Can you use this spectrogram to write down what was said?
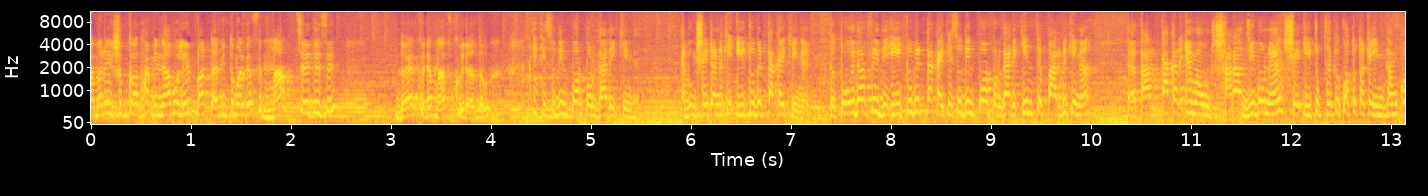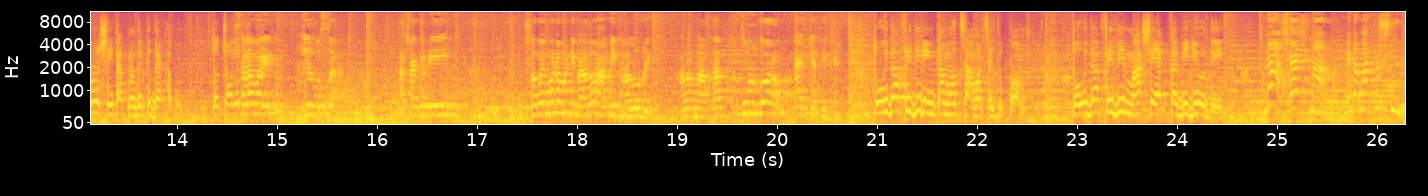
আমার এইসব কথা আমি না বলি বাট আমি তোমার কাছে মাপ চাইতেছি। দয়া করে মাফ করে দাও। কিছুদিন পর পর গাড়ি কিনে এবং সেটা নাকি ইউটিউবের টাকায় কিনে তো তৈরি আফ্রিদি ইউটিউবের টাকায় কিছুদিন পর পর গাড়ি কিনতে পারবে কিনা তার টাকার অ্যামাউন্ট সারা জীবনে সে ইউটিউব থেকে কত টাকা ইনকাম করল সেটা আপনাদেরকে দেখাবো। তো চলো। সালাম আলাইকুম। কি অবস্থা? আশা করি সবাই মোটামুটি ভালো আমি ভালো নাই। আমার মাথা ফুল গরম কালকে থেকে। তৈদ আফ্রিদির ইনকাম হচ্ছে আমার চাইতে কম। তৈদ আফ্রিদি মাসে একটা ভিডিও দেয় না শেষ না। এটা মাত্র শুরু।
